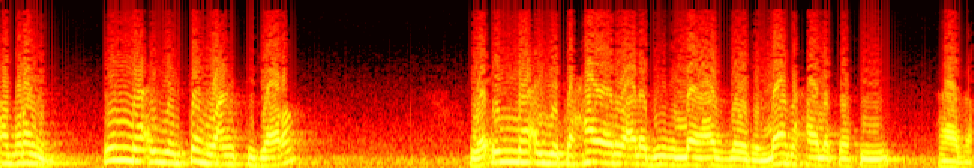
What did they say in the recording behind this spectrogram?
أمرين إما أن ينتهوا عن التجارة وإما أن يتحايلوا على دين الله عز وجل لا محالة في هذا.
